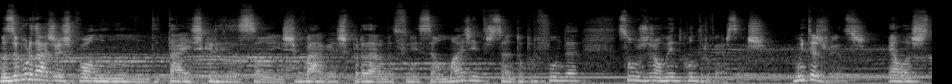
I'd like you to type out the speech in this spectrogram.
Mas abordagens que vão de tais caracterizações vagas para dar uma definição mais interessante ou profunda são geralmente controversas. Muitas vezes, elas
